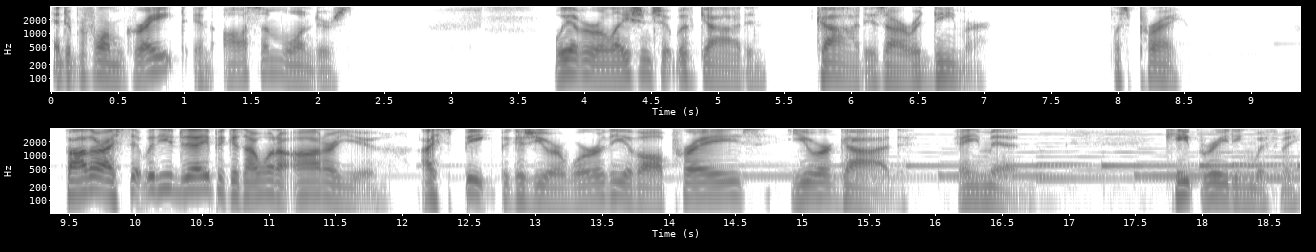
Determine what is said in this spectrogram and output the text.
and to perform great and awesome wonders? We have a relationship with God, and God is our Redeemer. Let's pray. Father, I sit with you today because I want to honor you. I speak because you are worthy of all praise. You are God. Amen. Keep reading with me.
